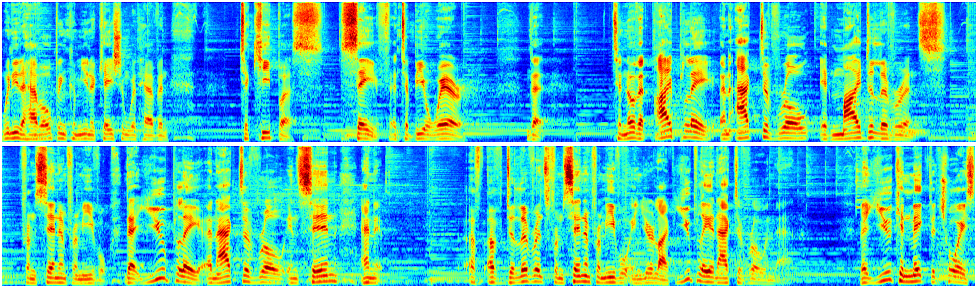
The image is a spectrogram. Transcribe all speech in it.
We need to have open communication with heaven to keep us safe and to be aware that to know that I play an active role in my deliverance from sin and from evil, that you play an active role in sin and of, of, deliverance from sin and from evil in your life. You play an active role in that. That you can make the choice,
